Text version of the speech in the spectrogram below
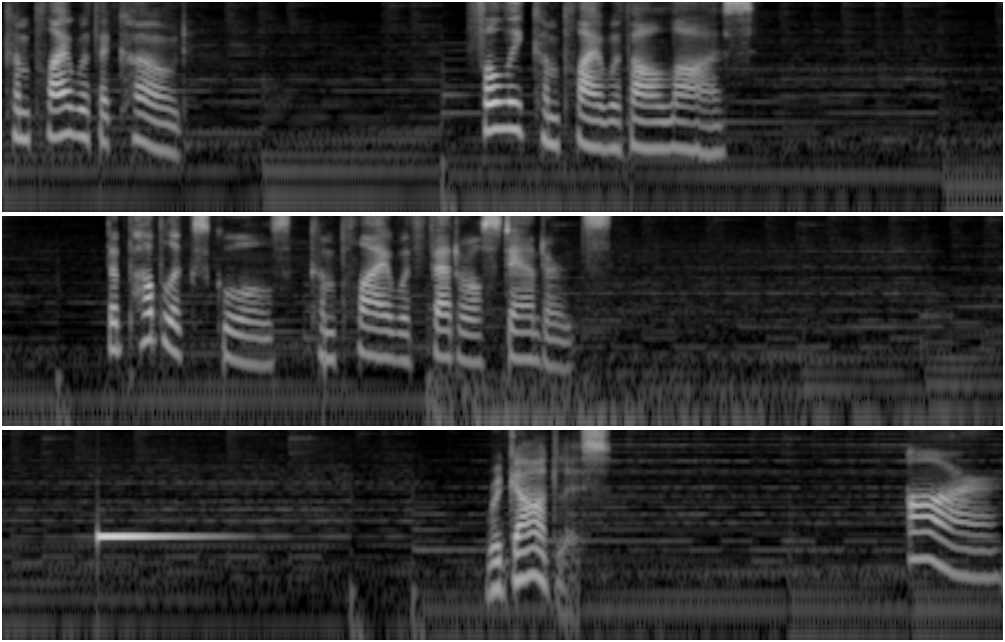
Comply with a code. Fully comply with all laws. The public schools comply with federal standards. Regardless. R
